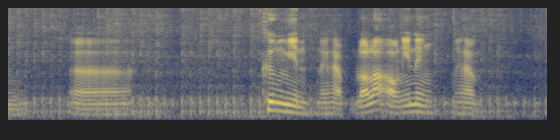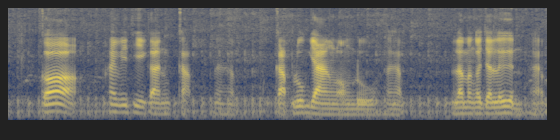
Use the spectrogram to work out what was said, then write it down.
0.1เอ่อครึ่งมิลนะครับเราเลาะออกนิดนึงนะครับ ก็ให้วิธีการกลับนะครับกลับลูกยางลองดูนะครับ แล้วมันก็จะลื่นครับ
